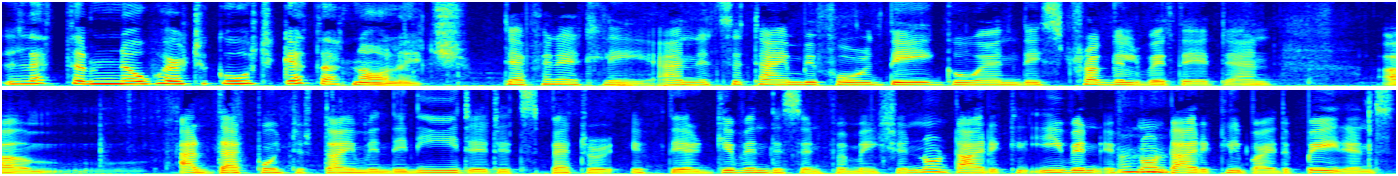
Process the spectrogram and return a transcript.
let them know where to go to get that knowledge. Definitely, and it's a time before they go and they struggle with it, and um, at that point of time when they need it, it's better if they are given this information, not directly, even if not directly by the parents.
